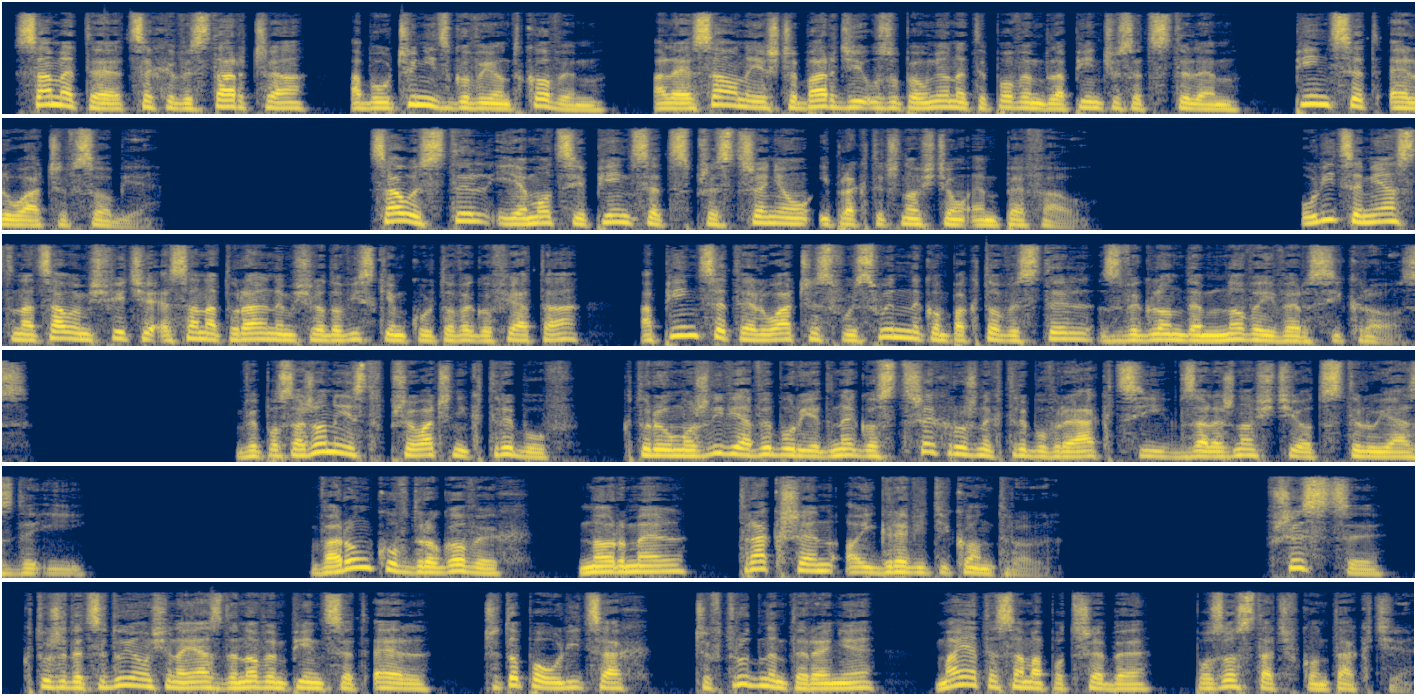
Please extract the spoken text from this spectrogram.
Same te cechy wystarcza, aby uczynić go wyjątkowym, ale są one jeszcze bardziej uzupełnione typowym dla 500 stylem 500L łaczy w sobie. Cały styl i emocje 500 z przestrzenią i praktycznością MPV. Ulice miast na całym świecie ESA naturalnym środowiskiem kultowego Fiata, a 500L łaczy swój słynny kompaktowy styl z wyglądem nowej wersji Cross. Wyposażony jest w przełacznik trybów, który umożliwia wybór jednego z trzech różnych trybów reakcji w zależności od stylu jazdy i warunków drogowych, normal, traction i gravity control. Wszyscy, którzy decydują się na jazdę nowym 500L, czy to po ulicach, czy w trudnym terenie, mają tę samą potrzebę pozostać w kontakcie.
